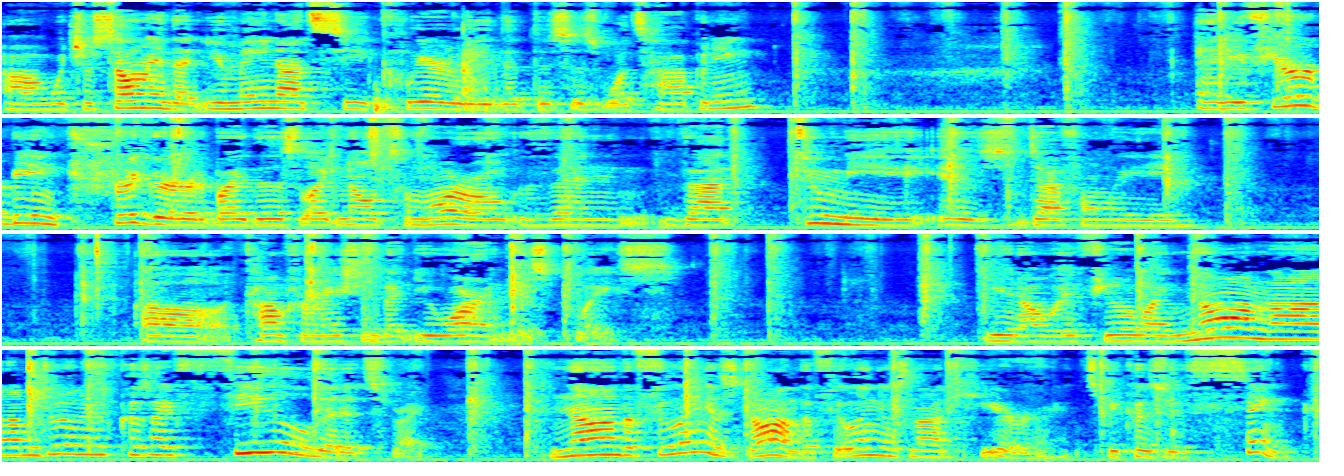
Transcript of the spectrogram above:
Uh, which is telling me that you may not see clearly that this is what's happening. And if you're being triggered by this, like no tomorrow, then that to me is definitely uh, confirmation that you are in this place. You know, if you're like, no, I'm not, I'm doing it because I feel that it's right. No, the feeling is gone. The feeling is not here. It's because you think.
